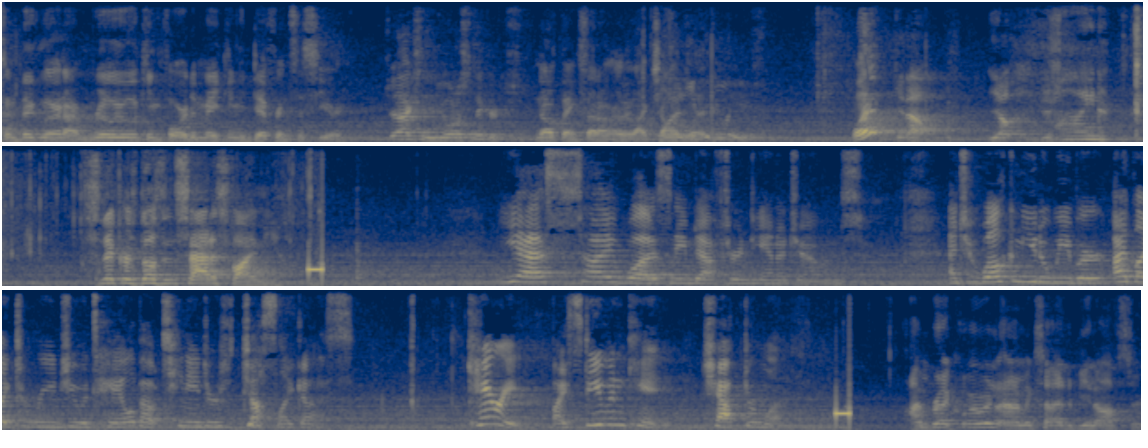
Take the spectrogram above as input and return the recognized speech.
Jackson Bigler, and I'm really looking forward to making a difference this year. Jackson, you want a Snickers? No thanks, I don't really like Well, then you chocolate. can leave. What? Get out. Yep. Just Fine. Snickers doesn't satisfy me. Yes, I was named after Indiana Jones. And to welcome you to Weber, I'd like to read you a tale about teenagers just like us. Carrie by Stephen King, Chapter 1. I'm Brett Corbin, and I'm excited to be an officer.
